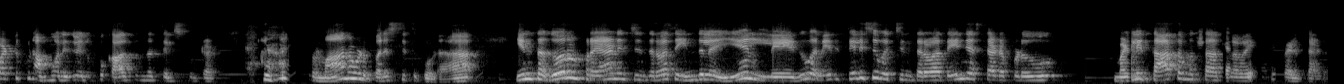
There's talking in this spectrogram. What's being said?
పట్టుకుని అమ్మో నిజమే నిప్పు కాలుతుందని తెలుసుకుంటాడు. మానవుడి పరిస్థితి కూడా ఇంత దూరం ప్రయాణించిన తర్వాత ఇందులో ఏం లేదు అనేది తెలిసి వచ్చిన తర్వాత ఏం చేస్తాడు అప్పుడు? మళ్ళీ తాత ముత్తాతల వైపు వెళ్తాడు.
